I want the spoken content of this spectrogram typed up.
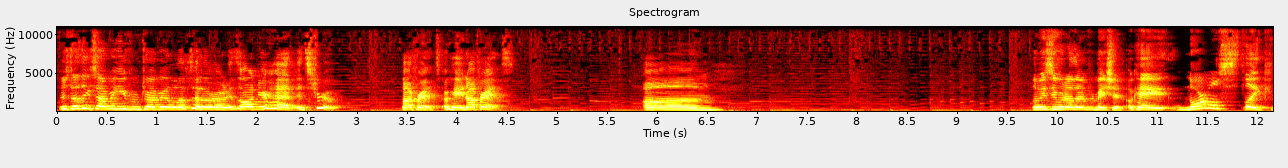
There's nothing stopping you from driving on the left side of the road. It's on your head. It's true. Not France. Okay, not France. Um. Let me see what other information. Okay, normal, like,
